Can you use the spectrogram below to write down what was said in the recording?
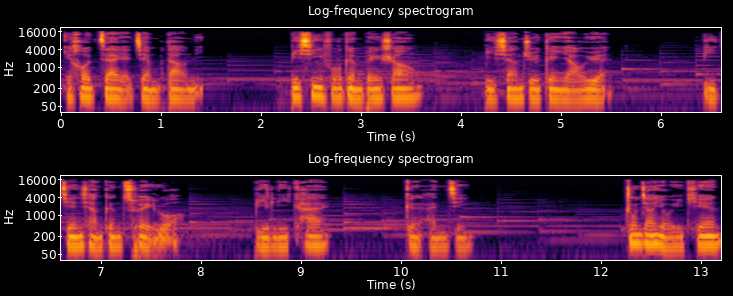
以后再也见不到你，比幸福更悲伤，比相聚更遥远，比坚强更脆弱，比离开更安静。终将有一天，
